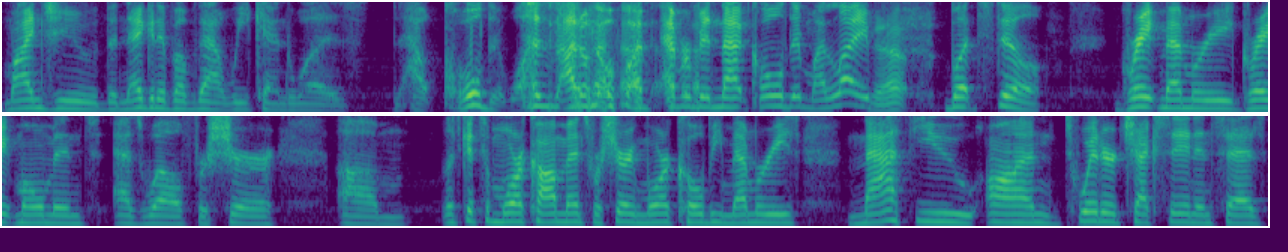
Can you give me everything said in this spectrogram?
Mind you, the negative of that weekend was how cold it was. I don't know if I've ever been that cold in my life, Yeah. but still, great memory, great moment as well for sure. Um, let's get some more comments. We're sharing more Kobe memories. Matthew on Twitter checks in and says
